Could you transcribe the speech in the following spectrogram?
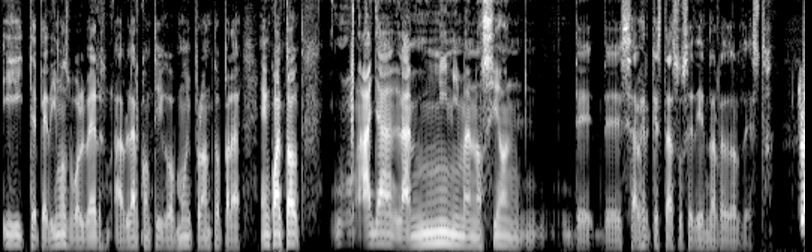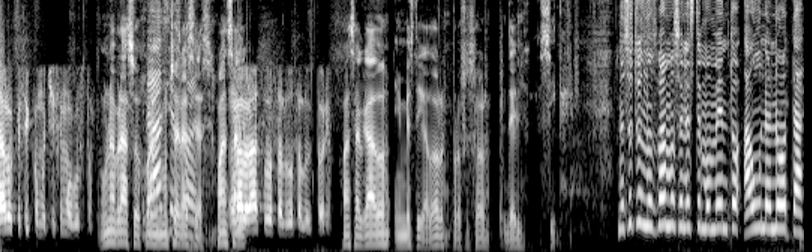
y te pedimos volver a hablar contigo muy pronto para, en cuanto haya la mínima noción de, de saber qué está sucediendo alrededor de esto. Claro que sí, con muchísimo gusto. Un abrazo, Juan, muchas gracias. Juan. Un abrazo, saludos al auditorio. Juan Salgado, investigador, profesor del CIDE. Nosotros nos vamos en este momento a una nota.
